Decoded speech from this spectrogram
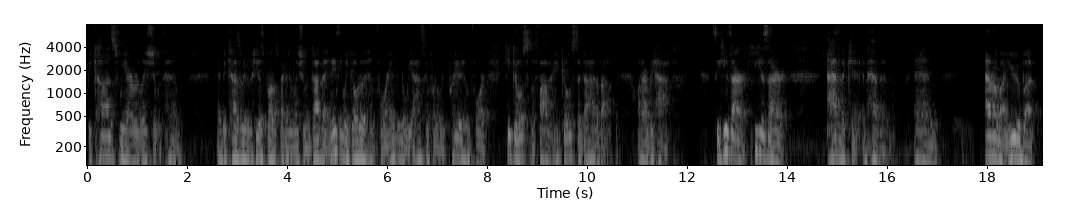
because we are a relationship with him, and because we, he has brought us back into relationship with God, that anything we go to him for, anything that we ask him for, that we pray to him for, he goes to the Father, he goes to God about on our behalf. See, he's our he is our advocate in heaven. And I don't know about you, but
